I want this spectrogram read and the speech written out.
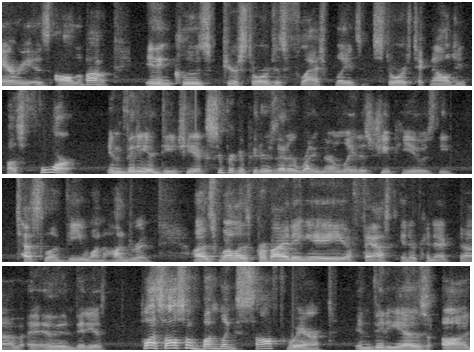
AIRI is all about. It includes Pure Storage's FlashBlade storage technology plus four NVIDIA DGX supercomputers that are running their latest GPUs, the Tesla V100, as well as providing a, a fast interconnect uh, of NVIDIA's, plus also bundling software, NVIDIA's uh,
